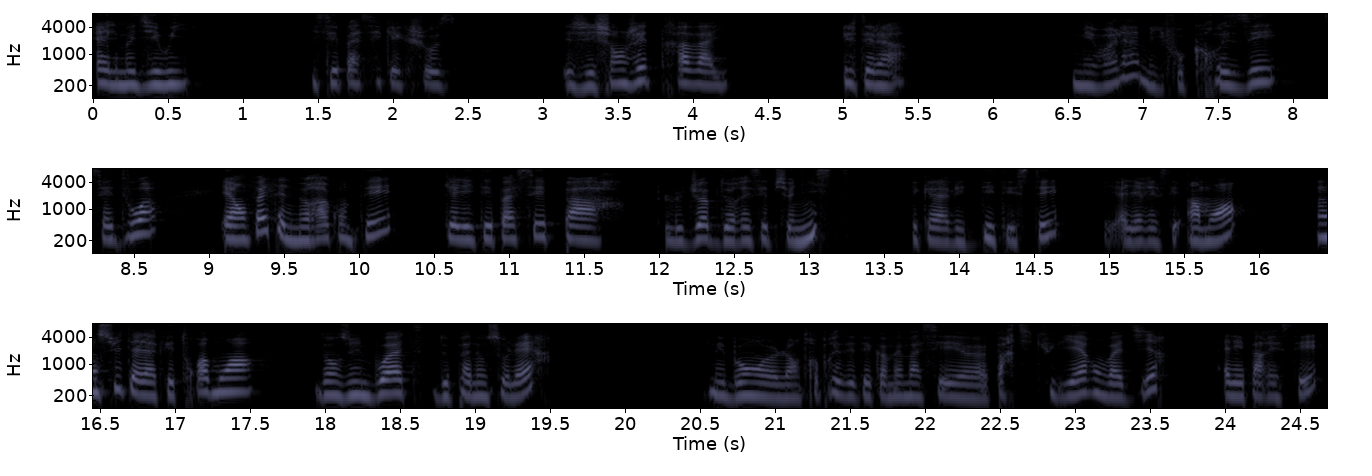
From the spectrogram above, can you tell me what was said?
Elle me dit oui, il s'est passé quelque chose. J'ai changé de travail. J'étais là, mais voilà, mais il faut creuser cette voie. Et en fait, elle me racontait qu'elle était passée par le job de réceptionniste et qu'elle avait détesté. Et elle est restée un mois. Ensuite, elle a fait trois mois dans une boîte de panneaux solaires. Mais bon, l'entreprise était quand même assez particulière, on va dire. Elle n'est pas restée.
